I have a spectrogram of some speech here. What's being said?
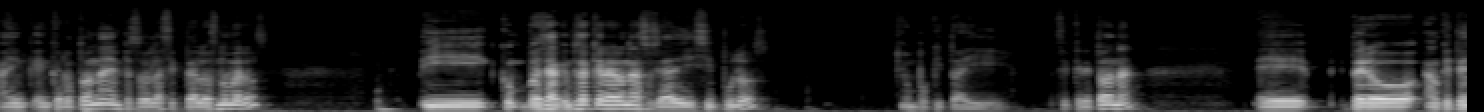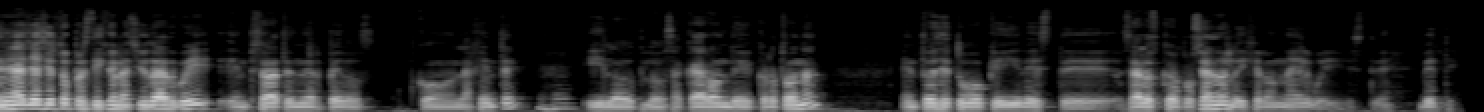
Ahí en, en Crotona empezó la secta de los números. Y sea, empezó a crear una sociedad de discípulos. Un poquito ahí secretona. Eh, pero aunque tenía ya cierto prestigio en la ciudad, güey, empezó a tener pedos con la gente. Y lo, lo sacaron de Crotona. Entonces se tuvo que ir, este, o sea, los crotosianos le dijeron, él, güey, este, vete,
